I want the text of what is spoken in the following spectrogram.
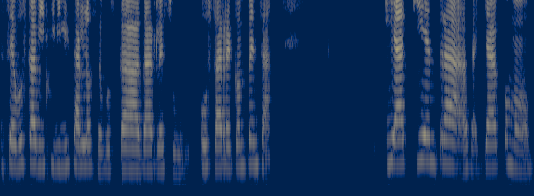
se busca visibilizarlo, se busca darle su justa recompensa y aquí entra, o sea, ya como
